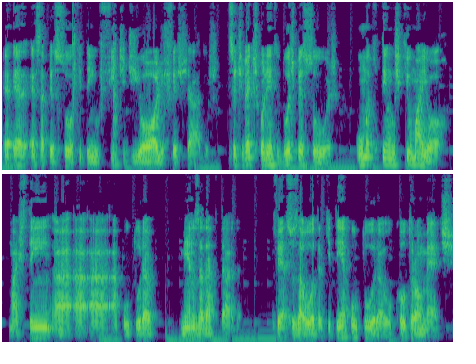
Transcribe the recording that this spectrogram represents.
é, é, essa pessoa que tem o fit de olhos fechados. Se eu tiver que escolher entre duas pessoas, uma que tem um skill maior, mas tem a, a, a cultura menos adaptada, versus a outra que tem a cultura, o cultural match,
